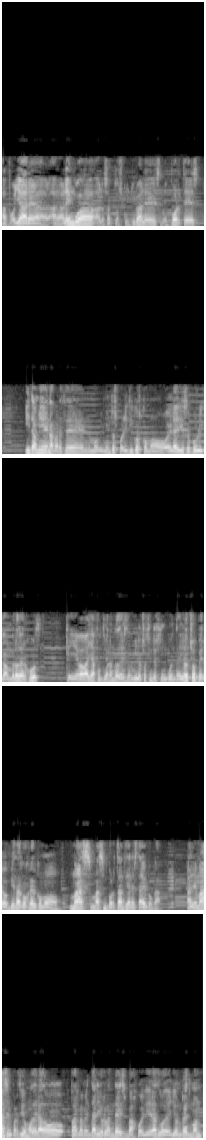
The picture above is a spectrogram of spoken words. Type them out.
apoyar a, la lengua, a los actos culturales, deportes, y también aparecen movimientos políticos como el Irish Republican Brotherhood, que llevaba ya funcionando desde 1858, pero empieza a coger como más, más importancia en esta época. Además, el Partido Moderado Parlamentario Irlandés, bajo el liderazgo de John Redmond,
